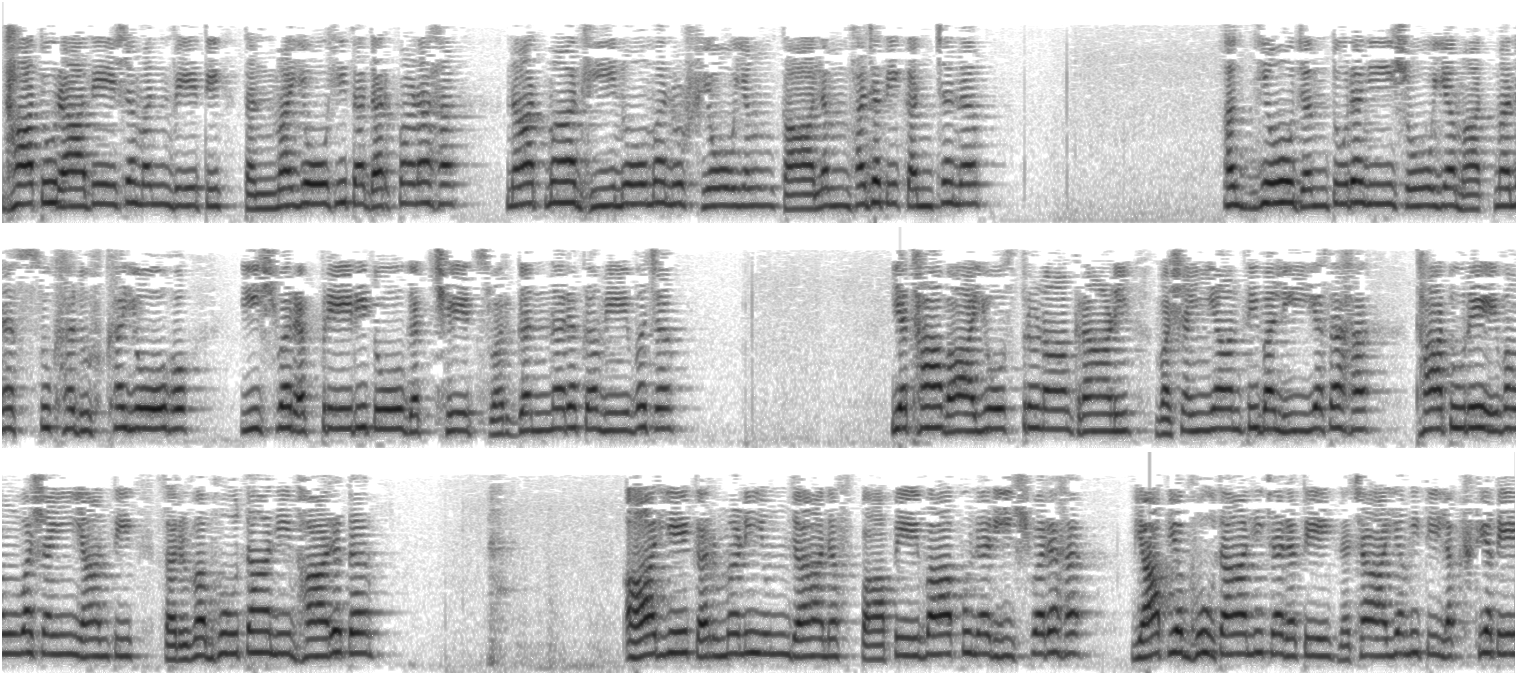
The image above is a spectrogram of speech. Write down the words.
धातुरादेशमन्वेति तन्मयो हि तदर्पणः। नात्माधीनो मनुष्योऽयम् कालम् भजति कञ्चन। अज्ञो जन्तुरनीशोऽयमात्मनः सुखदुःखयोः। ईश्वरप्रेरितो गच्छेत् स्वर्गम् नरकमेव च। यथा वायोस्तृणाग्राणि वशं यान्ति बलीयसः। धातुरेवं वशं यान्ति सर्वभूतानि भारत आर्ये कर्मणि युञ्जानः पापे वा पुनरीश्वरः व्याप्य भूतानि चरते न चायमिति लक्ष्यते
